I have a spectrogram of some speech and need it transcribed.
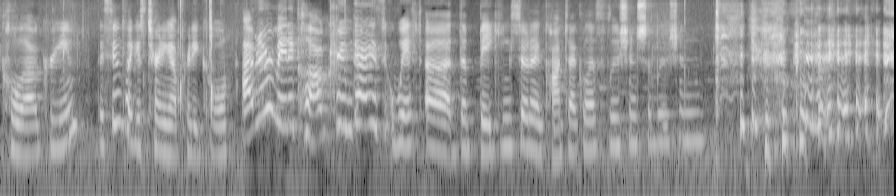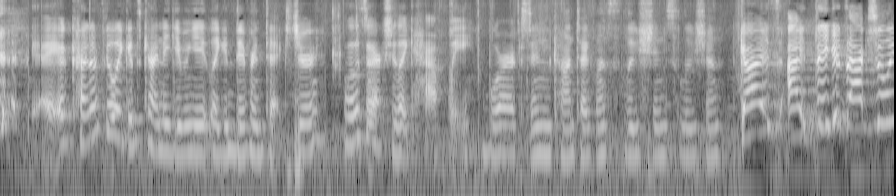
cloud cream. This seems like it's turning out pretty cool. I've never made a cloud cream, guys, with uh, the baking soda and contact lens solution solution. I, kind of feel like it's kind of giving it like a different texture. Well, it's actually like halfway. Borax and contact lens solution solution. Guys, I think it's actually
